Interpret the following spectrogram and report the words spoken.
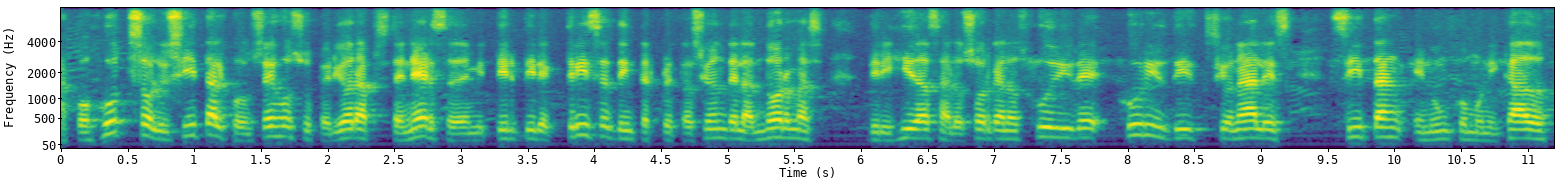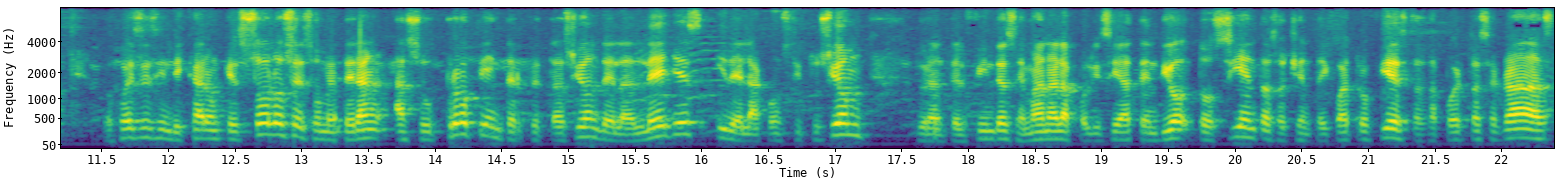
ACOJUT solicita al Consejo Superior abstenerse de emitir directrices de interpretación de las normas dirigidas a los órganos jurisdiccionales citan en un comunicado. Los jueces indicaron que solo se someterán a su propia interpretación de las leyes y de la Constitución. Durante el fin de semana, la policía atendió 284 fiestas a puertas cerradas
